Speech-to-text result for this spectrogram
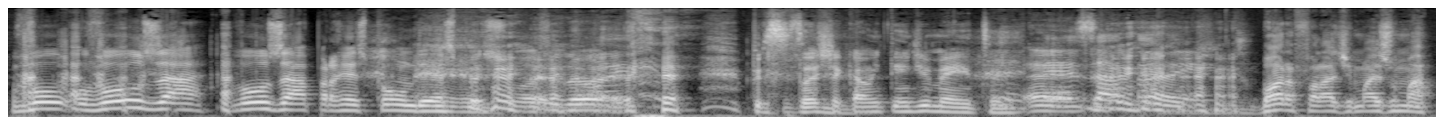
Vou, vou usar, vou usar para responder as pessoas. Precisou checar o entendimento. É, Exatamente. Bora falar de mais uma,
